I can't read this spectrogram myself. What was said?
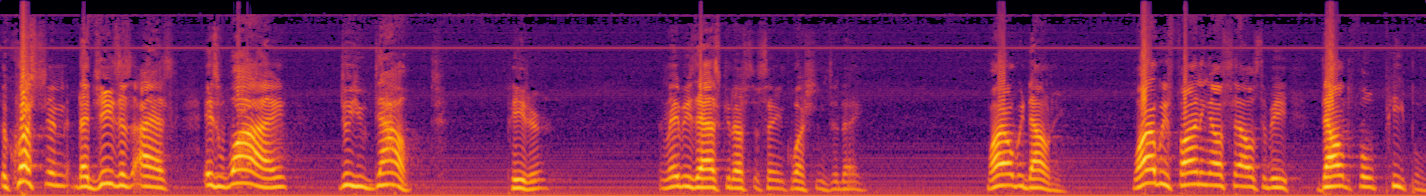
The question that Jesus asked is why do you doubt, Peter? And maybe he's asking us the same question today. Why are we doubting? Why are we finding ourselves to be doubtful people?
